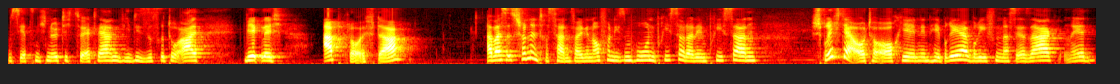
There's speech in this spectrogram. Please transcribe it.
ist jetzt nicht nötig zu erklären, wie dieses Ritual wirklich abläuft da. Aber es ist schon interessant, weil genau von diesem hohen Priester oder den Priestern spricht der Autor auch hier in den Hebräerbriefen, dass er sagt, ne,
